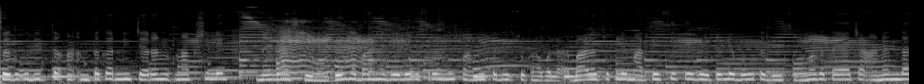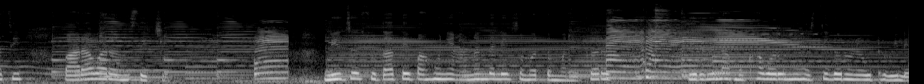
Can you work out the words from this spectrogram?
सदउदित अंतकरणी चरण नाक्षिले नयनाश्रीने देह बाण गेले विसरून स्वामीपदी सुखावला. बाळ चुकले मातेचे ते भेटले बहुत दिवशी. मग तयाच्या आनंदाची पारावार नसेची निज सुता ते पाहुणे आनंदले समर्थ मने कर हिरवीला मुखावरून हस्ती धरून उठविले.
